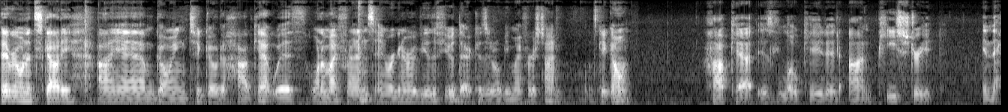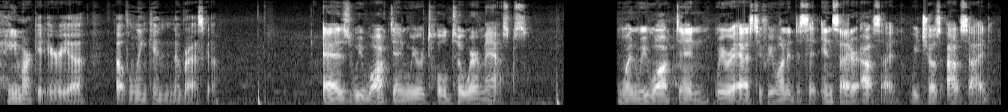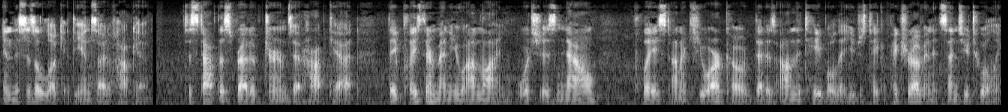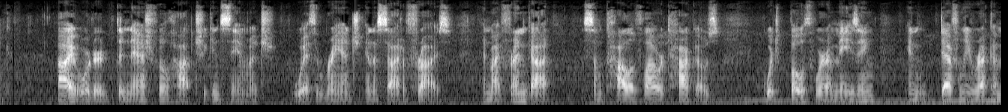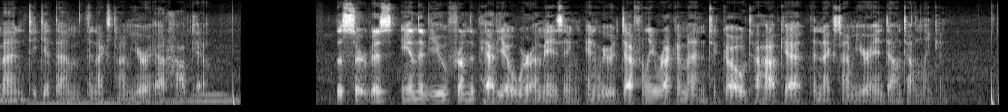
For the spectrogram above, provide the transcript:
Hey everyone, it's Scottie. I am going to go to Hopcat with one of my friends and we're going to review the food there because it'll be my first time. Let's get going. Hopcat is located on P Street in the Haymarket area of Lincoln, Nebraska. As we walked in, we were told to wear masks. When we walked in, we were asked if we wanted to sit inside or outside. We chose outside, and this is a look at the inside of Hopcat. To stop the spread of germs at Hopcat, they place their menu online, which is now placed on a QR code that is on the table that you just take a picture of and it sends you to a link. I ordered the Nashville hot chicken sandwich with ranch and a side of fries, and my friend got some cauliflower tacos, which both were amazing and definitely recommend to get them the next time you're at Hopcat. The service and the view from the patio were amazing, and we would definitely recommend to go to Hopcat the next time you're in downtown Lincoln.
